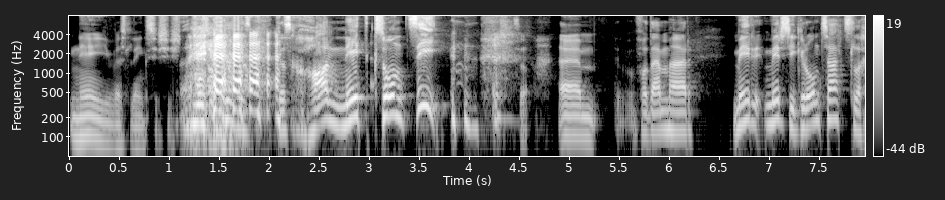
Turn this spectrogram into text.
Nein, es links ist, ist nicht. das, das kann nicht gesund sein. so, ähm, von dem her, wir, wir sind grundsätzlich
